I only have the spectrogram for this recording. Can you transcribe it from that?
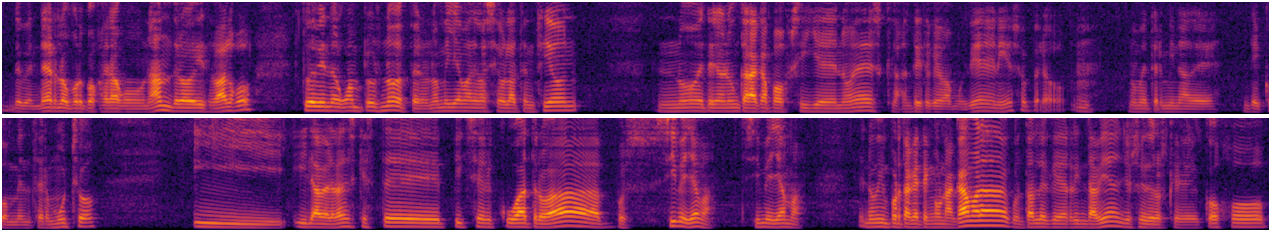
de venderlo por coger algún Android o algo. Estuve viendo el OnePlus Nord, pero no me llama demasiado la atención. No he tenido nunca la capa Oxygen es que la gente dice que va muy bien y eso, pero mm, no me termina de, convencer mucho. Y, y, la verdad es que este Pixel 4a, pues sí me llama, sí me llama. No me importa que tenga una cámara, con tal de que rinda bien. Yo soy de los que cojo,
